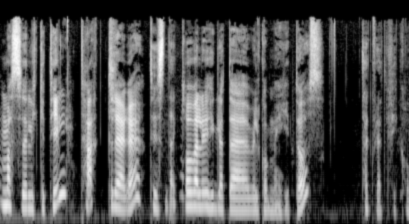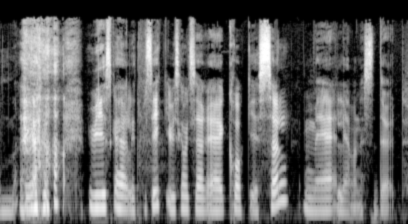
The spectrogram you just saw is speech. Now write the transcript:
Masse lykke til Takk. til dere. Tusen takk. Og veldig hyggelig at dere vil komme hit til oss. Takk for at vi fikk komme. Vi skal høre litt musikk. Vi skal faktisk høre Kråkesølv med Levendes død.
